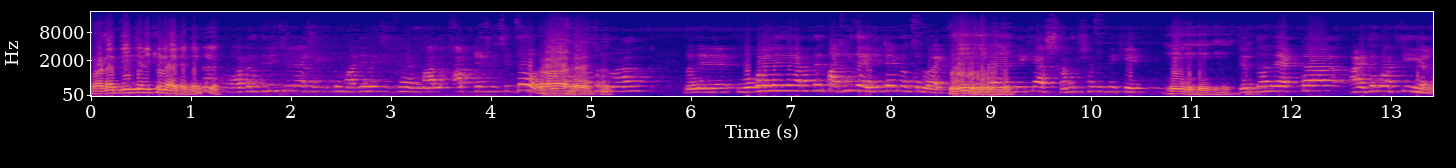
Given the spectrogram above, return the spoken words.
অর্ডার দিয়ে দিলে চলে আসে নাকি? অর্ডার দিলে চলে আসে কিন্তু মাঝে মাঝে মাল আপডেট হচ্ছে তো হ্যাঁ, হ্যাঁ, মাল মানে মোবাইলে আমাদের পাঠিয়ে দেয় এটাই নতুন হয়। মোবাইলে দেখে আর সামনে সামনে দেখে একটা গেল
